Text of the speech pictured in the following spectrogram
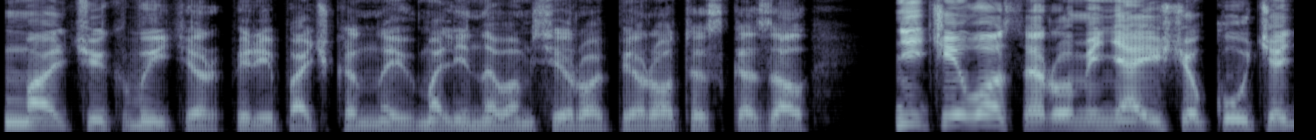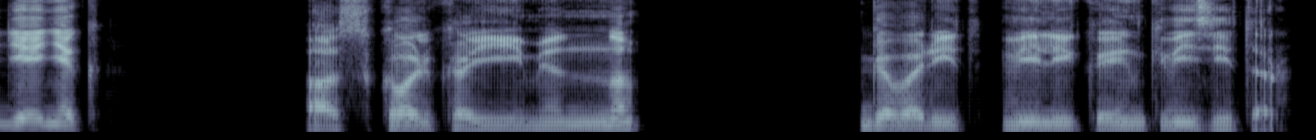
Мальчик вытер перепачканный в малиновом сиропе рот и сказал, «Ничего, сэр, у меня еще куча денег». «А сколько именно?» — говорит великий инквизитор.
